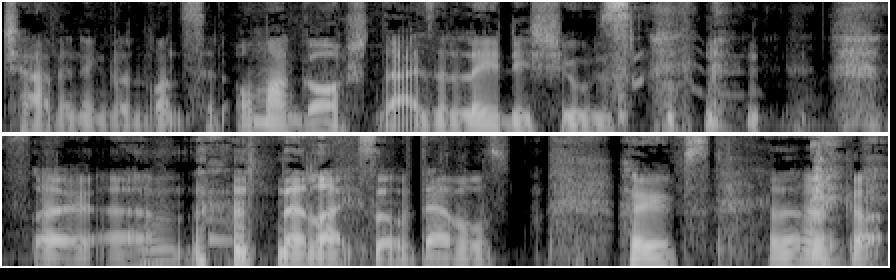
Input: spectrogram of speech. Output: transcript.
chav in England once said, "Oh my gosh, that is a lady's shoes." so um, they're like sort of devil's hooves. And then I've got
